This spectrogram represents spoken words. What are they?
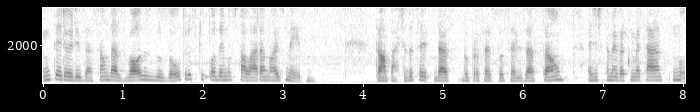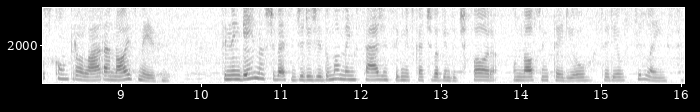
interiorização das vozes dos outros que podemos falar a nós mesmos. Então, a partir do processo de socialização, a gente também vai começar a nos controlar a nós mesmos. Se ninguém nos tivesse dirigido uma mensagem significativa vindo de fora, o nosso interior seria o silêncio.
